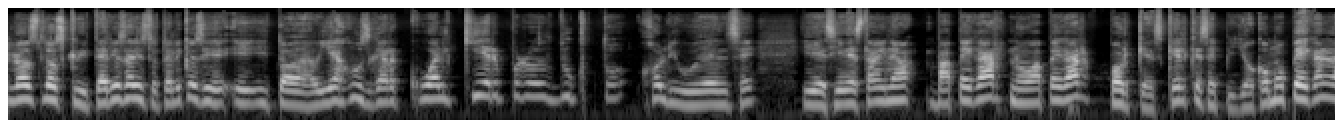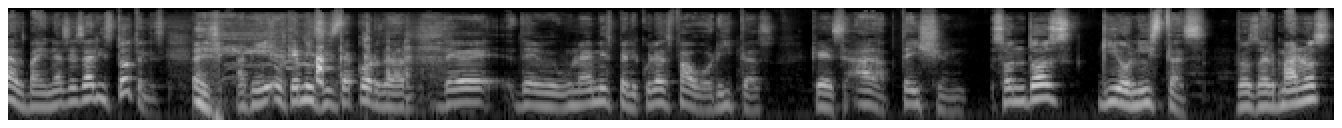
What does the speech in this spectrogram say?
los, los criterios aristotélicos y, y- y todavía juzgar cualquier producto hollywoodense y decir esta vaina va a pegar, no va a pegar, porque es que el que se pilló cómo pegan las vainas es Aristóteles. A mí es que me hiciste acordar de, de una de mis películas favoritas, que es Adaptation. Son dos guionistas, dos hermanos.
